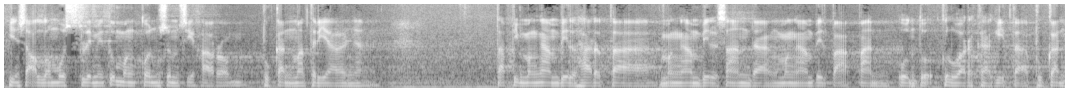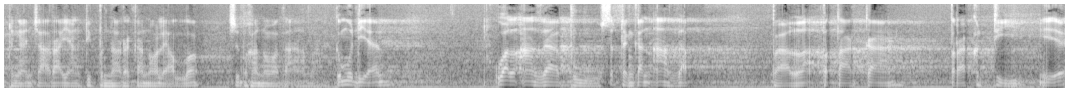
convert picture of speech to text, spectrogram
Insya Allah muslim itu mengkonsumsi haram bukan materialnya. Tapi mengambil harta, mengambil sandang, mengambil papan untuk keluarga kita bukan dengan cara yang dibenarkan oleh Allah Subhanahu wa taala. Kemudian wal azabu sedangkan azab balak petaka tragedi ya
